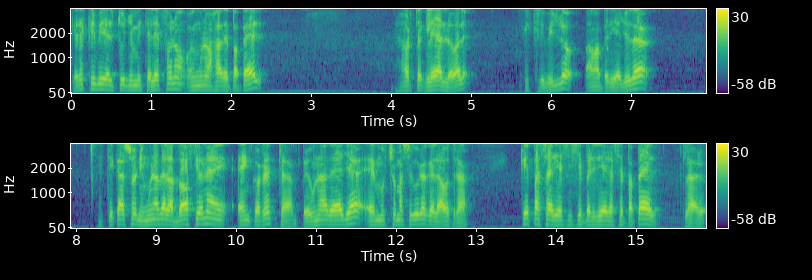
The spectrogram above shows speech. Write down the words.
¿Quieres escribir el tuyo en mi teléfono o en una hoja de papel? Mejor teclearlo, ¿vale? Escribirlo Vamos a pedir ayuda. En este caso ninguna de las dos opciones es, incorrecta Pero una de ellas es mucho más segura que la otra. ¿Qué pasaría si se perdiera ese papel? Claro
